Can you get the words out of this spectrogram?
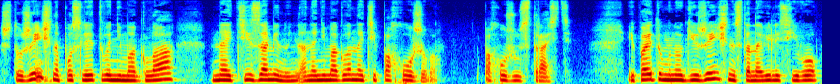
что женщина после этого не могла найти замену, она не могла найти похожего, похожую страсть. И поэтому многие женщины становились его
